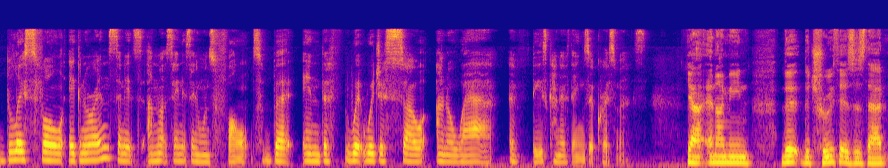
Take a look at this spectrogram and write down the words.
blissful ignorance, and it's, I'm not saying it's anyone's fault, but in the, we're, we're just so unaware of these kind of things at Christmas. Yeah, and I mean, the, the truth is, is that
